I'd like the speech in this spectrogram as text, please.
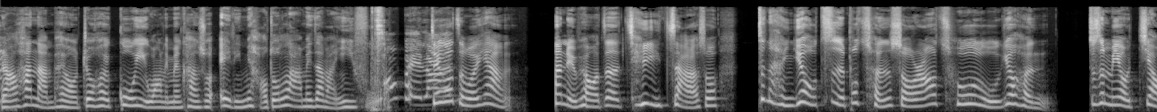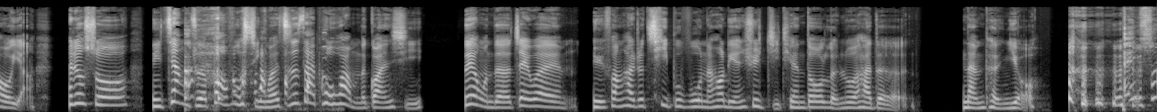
然后她男朋友就会故意往里面看说，哎，里面好多辣妹在买衣服哦，结果怎么样？他女朋友真的气炸了，说真的很幼稚、不成熟，然后粗鲁又很就是没有教养。他就说你这样子的报复行为只是在破坏我们的关系。所以我们的这位女方，她就气不不，然后连续几天都冷落她的男朋友。哎，所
